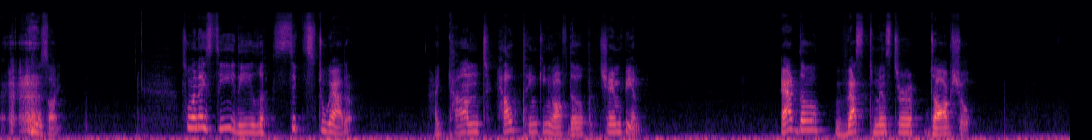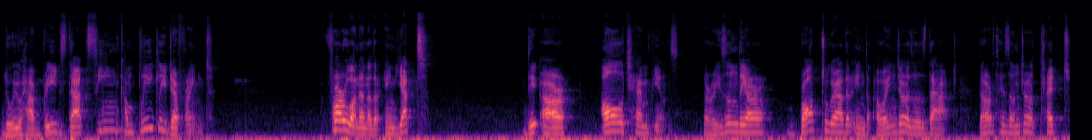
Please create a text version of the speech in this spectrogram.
Sorry. So when I see these six together, I can't help thinking of the champion at the Westminster Dog Show. Do you have breeds that seem completely different for one another and yet they are all champions? The reason they are brought together in the Avengers is that the Earth is under threat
